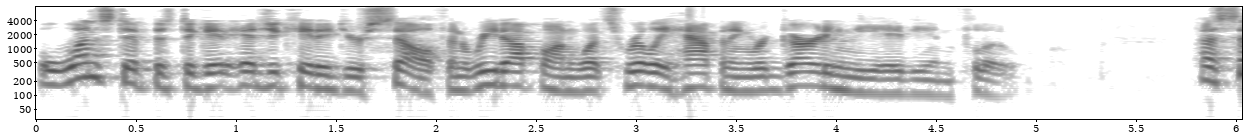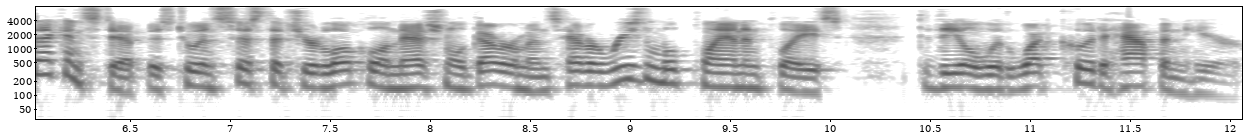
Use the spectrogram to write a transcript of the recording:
Well, one step is to get educated yourself and read up on what's really happening regarding the avian flu. A second step is to insist that your local and national governments have a reasonable plan in place to deal with what could happen here.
